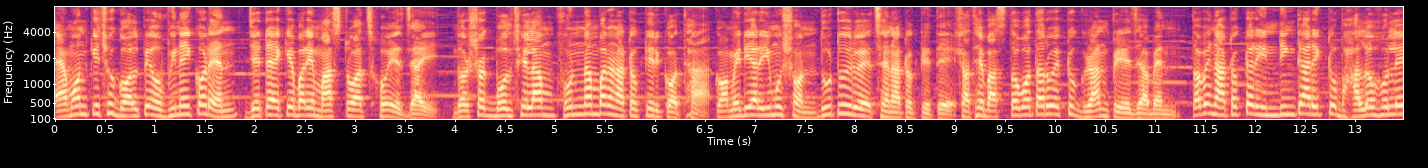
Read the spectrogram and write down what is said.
এমন কিছু গল্পে অভিনয় করেন যেটা একেবারে মাস্ট ওয়াচ হয়ে যায়। দর্শক, বলছিলাম, ফোন নাম্বার নাটকটির কথা। কমেডি আর ইমোশন দুটোই রয়েছে নাটকটিতে। সাথে বাস্তবতারও একটু গ্রান পেয়ে যাবেন। তবে নাটকটার এন্ডিংটা আর একটু ভালো হলে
